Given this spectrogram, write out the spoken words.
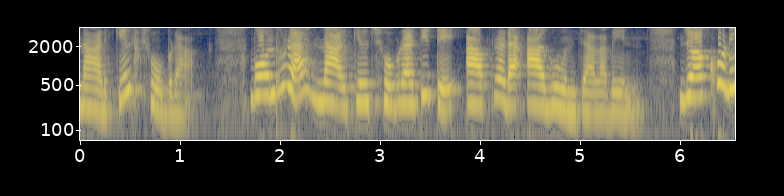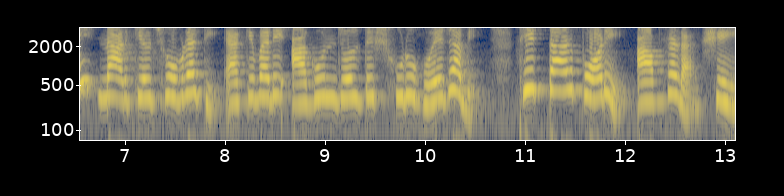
নারকেল ছোবড়া। বন্ধুরা, নারকেল ছোবড়াটিতে আপনারা আগুন জ্বালাবেন। যখনই নারকেল ছোবড়াটি একেবারে আগুন জ্বলতে শুরু হয়ে যাবে, ঠিক তারপরে আপনারা সেই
